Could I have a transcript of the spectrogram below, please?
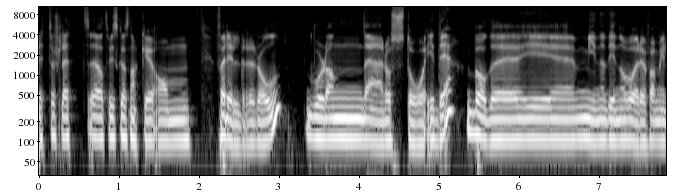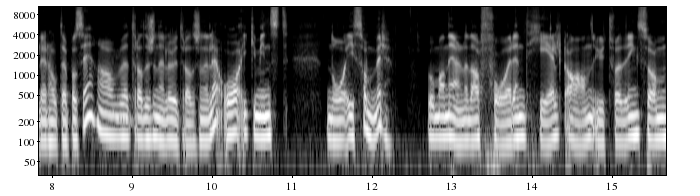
rett og slett at vi skal snakke om foreldrerollen. Hvordan det er å stå i det, både i mine, dine og våre familier, holdt jeg på å si, av tradisjonelle og utradisjonelle, og ikke minst nå i sommer, hvor man gjerne da får en helt annen utfordring som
